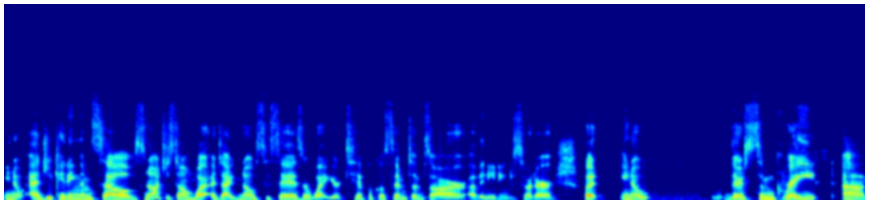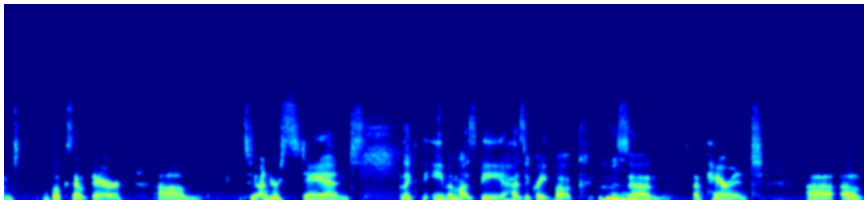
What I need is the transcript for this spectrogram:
you know, educating themselves, not just on what a diagnosis is or what your typical symptoms are of an eating disorder, but, you know, there's some great um, books out there um, to understand. Like the Eva Musby has a great book, who's mm-hmm. um, a parent uh, of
